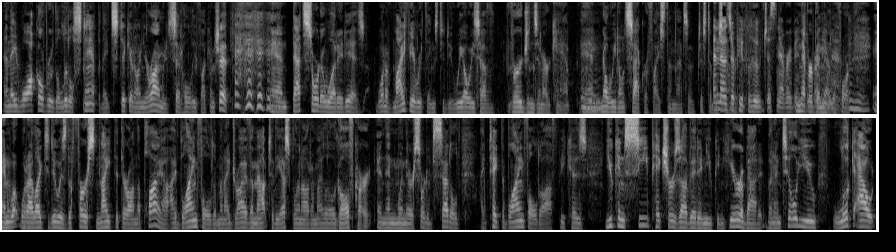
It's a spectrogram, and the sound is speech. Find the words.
and they'd walk over with a little stamp and they'd stick it on your arm and it said Holy Fucking Shit. and that's sort of what it is. One of my favorite things to do, we always have virgins in our camp, and mm-hmm. no, we don't sacrifice them. That's a, just a And those are people who've just never been. never been there Burning before. Man. And what, what I like to do is the first night that they're on the playa, I blindfold them and I drive them out to the Esplanade on my little golf cart. And then when they're sort of settled, I take the blindfold off because you can see pictures of it and you can hear about it. But until you look out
